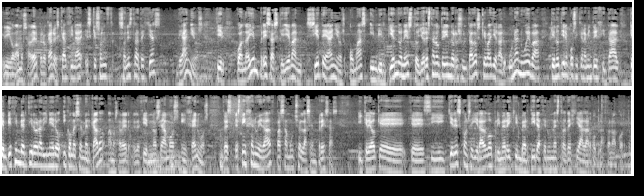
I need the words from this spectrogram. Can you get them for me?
Y digo, vamos a ver, pero claro, es que al final es que son, son estrategias de años. Es decir, cuando hay empresas que llevan siete años o más invirtiendo en esto y ahora están obteniendo resultados, ¿qué va a llegar? ¿Una nueva que no tiene posicionamiento digital, que empieza a invertir ahora dinero y comerse el mercado? Vamos a ver, es decir, no seamos ingenuos. Entonces, esta ingenuidad pasa mucho en las empresas. Y creo que, que si quieres conseguir algo, primero hay que invertir y hacer una estrategia a largo plazo, no a corto.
